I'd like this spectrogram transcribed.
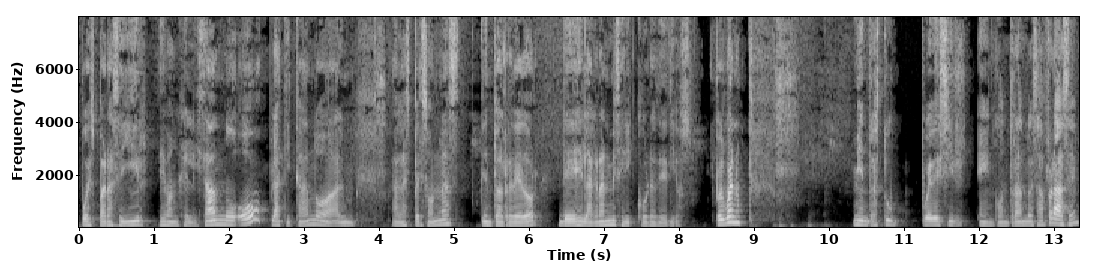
Pues para seguir evangelizando o platicando a las personas en tu alrededor de la gran misericordia de Dios. Pues bueno, mientras tú puedes ir encontrando esa frase,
